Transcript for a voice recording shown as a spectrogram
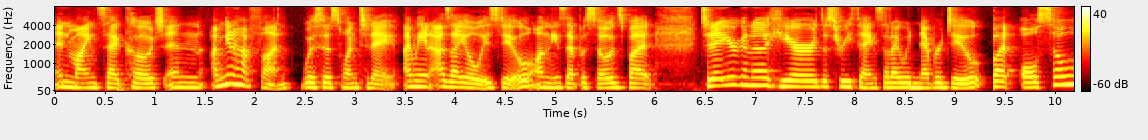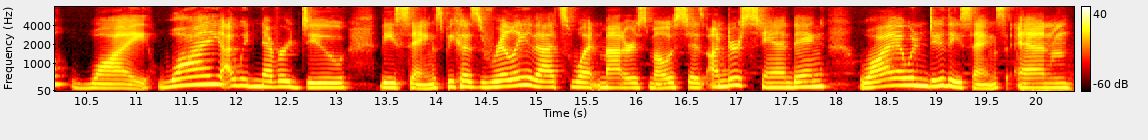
and mindset coach. And I'm going to have fun with this one today. I mean, as I always do on these episodes, but today you're going to hear the three things that I would never do, but also why. Why I would never do these things because really that's what matters most is understanding why I wouldn't do these things and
